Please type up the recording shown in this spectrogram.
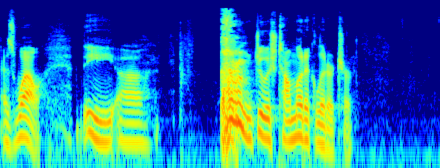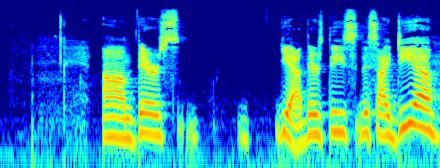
as well, the uh, Jewish Talmudic literature. Um, there's, yeah, there's these this idea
